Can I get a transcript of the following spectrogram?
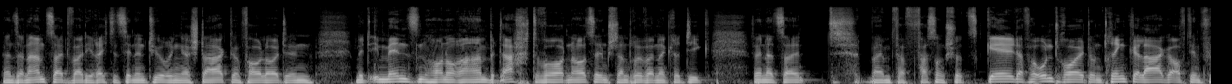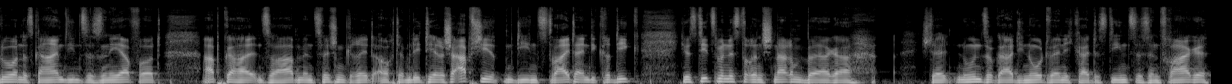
Während seiner Amtszeit war die rechte Szene in Thüringen erstarkt und V-Leute mit immensen Honoraren bedacht worden. Außerdem stand Röver in der Kritik, wenn er Zeit beim Verfassungsschutz Gelder veruntreut und Trinkgelage auf den Fluren des Geheimdienstes in Erfurt abgehalten zu haben. Inzwischen gerät auch der militärische Abschiedsdienst weiter in die Kritik. Justizministerin Schnarrenberger stellt nun sogar die Notwendigkeit des Dienstes in Frage.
